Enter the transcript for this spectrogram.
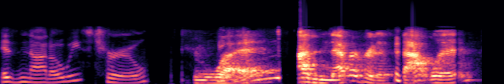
is not always true. What? I've never heard of that one.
